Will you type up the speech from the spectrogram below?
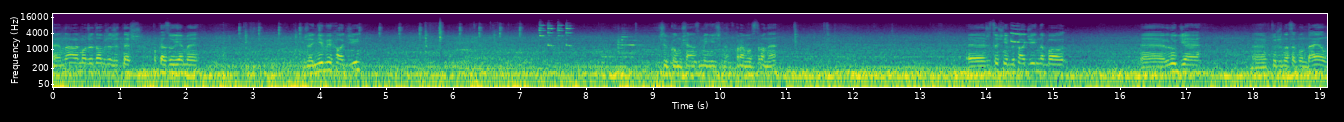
E, No ale może dobrze, że też pokazujemy, że nie wychodzi. Szybko musiałem zmienić na prawą stronę. E, Że coś nie wychodzi, no bo e, ludzie, którzy nas oglądają,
